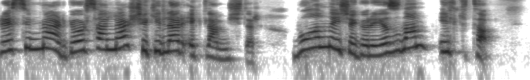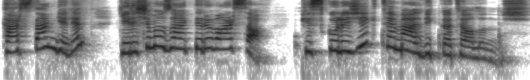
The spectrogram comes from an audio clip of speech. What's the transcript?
Resimler, görseller, şekiller eklenmiştir. Bu anlayışa göre yazılan ilk kitap. Tersten gelin, gelişim özellikleri varsa psikolojik temel dikkate alınmış.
